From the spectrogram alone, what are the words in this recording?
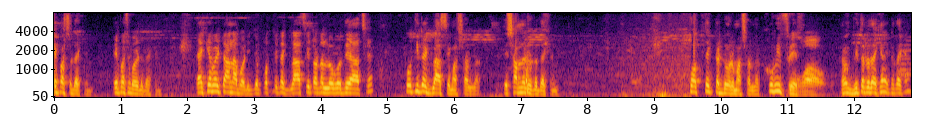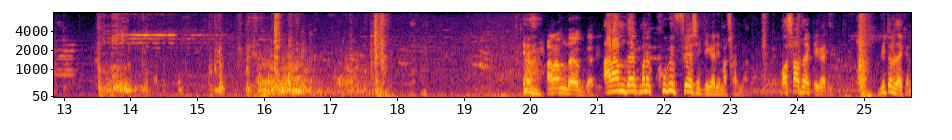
এই পাশে দেখেন এই পাশে বাড়িটা দেখেন। একেবারে টানা বডি যে প্রত্যেকটা গ্লাসে টোটাল লোগো দেওয়া আছে প্রতিটা গ্লাসে মাসাল্লাহ এই সামনে ডোরটা দেখেন। প্রত্যেকটা ডোর মাসাল্লাহ খুবই ফ্রেশ ওয়াও এবং ভিতরে দেখেন এটা দেখেন। আরামদায়ক গাড়ি। আরামদায়ক মানে খুবই ফ্রেশ একটি গাড়ি মাসাল্লাহ অসাধারণ একটি গাড়ি। ভিতরে দেখেন।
